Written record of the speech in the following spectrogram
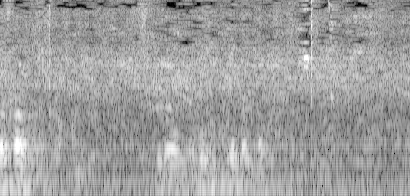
นะครับพี่น้องในพว กเรียนนะครับ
